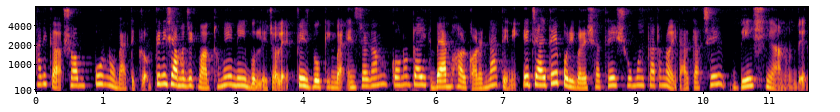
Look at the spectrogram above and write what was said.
সারিকা সম্পূর্ণ ব্যতিক্রম। তিনি সামাজিক মাধ্যমে নেই বললেই চলে। ফেসবুক কিংবা ইনস্টাগ্রাম কোনোটাই ব্যবহার করেন না তিনি। এ চাইতে পরিবারের সাথে সময় কাটানোই তার কাছে বেশি আনন্দের।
